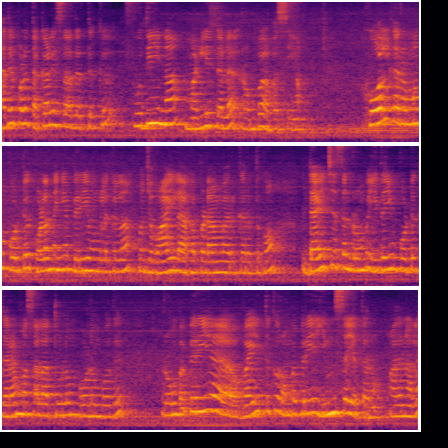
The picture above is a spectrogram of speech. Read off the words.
அதே போல் தக்காளி சாதத்துக்கு புதினா மல்லித்தலை ரொம்ப அவசியம். கோல்கரமாக போட்டு குழந்தைங்க பெரியவங்களுக்கெல்லாம் கொஞ்சம் வாயில் அகப்படாமல் இருக்கிறதுக்கும் டைஜஷன் ரொம்ப இதையும் போட்டு கரம் மசாலா தூளும் போடும்போது ரொம்ப பெரிய வயிற்றுக்கு ரொம்ப பெரிய இம்சையை தரும். அதனால்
